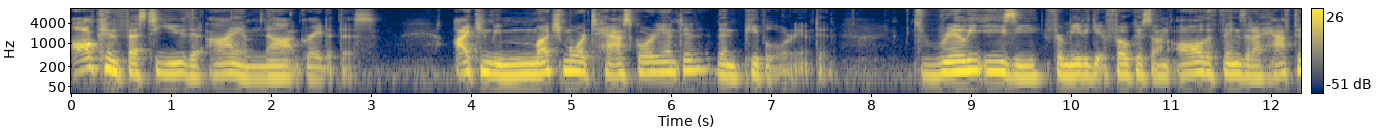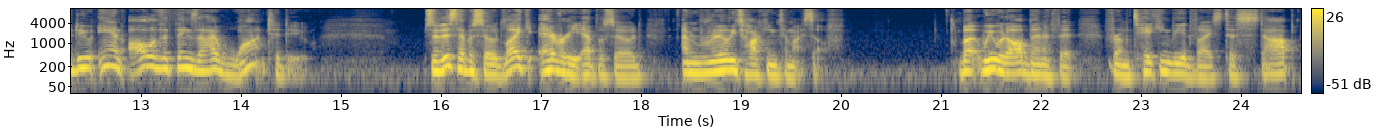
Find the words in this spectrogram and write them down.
I'll confess to you that I am not great at this. I can be much more task oriented than people oriented it's really easy for me to get focused on all the things that I have to do and all of the things that I want to do. So, this episode, like every episode, I'm really talking to myself. But we would all benefit from taking the advice to stop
